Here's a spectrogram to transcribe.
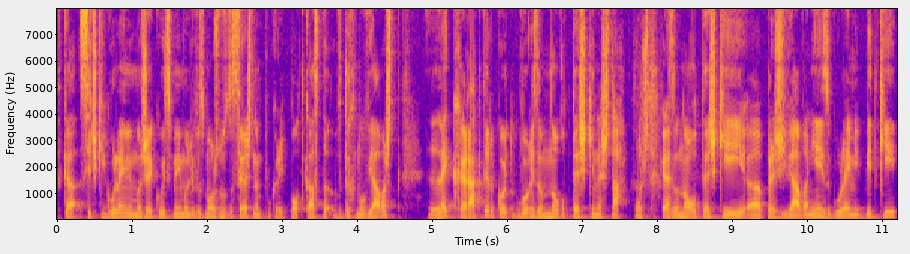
така всички големи мъже, които сме имали възможност да срещнем покрай подкаста, вдъхновяващ, лек характер, който говори за много тежки неща. Точно така. За много тежки а, преживявания и за големи битки.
